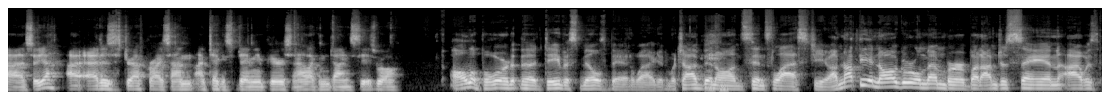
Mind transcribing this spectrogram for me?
Uh, so yeah, I, at his draft price, I'm I'm taking some Dameon Pierce, and I like him dynasty as well all aboard the Davis Mills bandwagon, which I've been on since last year. I'm not the inaugural member, but I'm just saying I was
